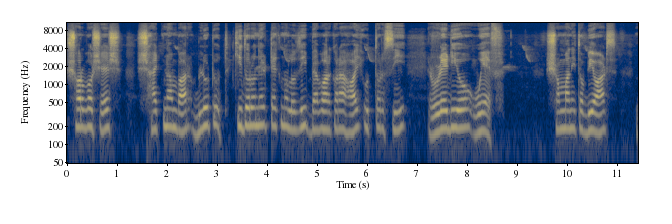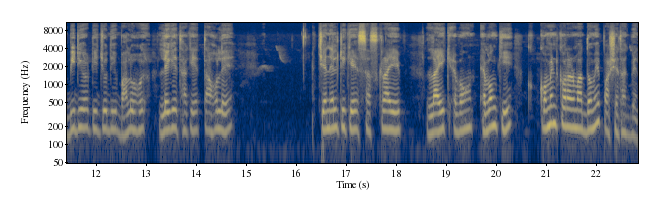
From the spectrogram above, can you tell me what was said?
সর্বশেষ ষাট নাম্বার, ব্লুটুথ কী ধরনের টেকনোলজি ব্যবহার করা হয়? উত্তর সি রেডিও ওয়েভ। সম্মানিত বিওয়ার্স ভিডিওটি যদি ভালো লেগে থাকে তাহলে চ্যানেলটিকে সাবস্ক্রাইব, লাইক এবং এবং কি কমেন্ট করার মাধ্যমে পাশে থাকবেন।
